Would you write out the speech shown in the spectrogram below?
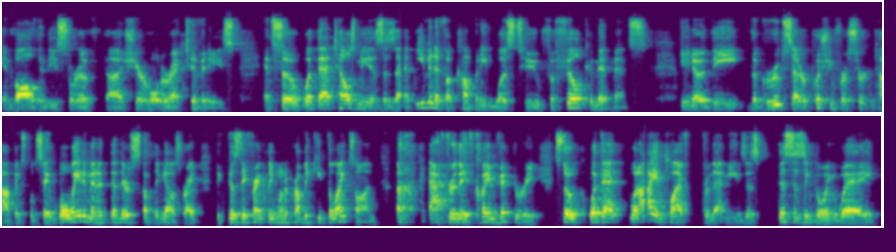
involved in these sort of uh, shareholder activities, and so what that tells me is is that even if a company was to fulfill commitments you know the the groups that are pushing for certain topics would say well wait a minute then there's something else right? Because they frankly want to probably keep the lights on after they've claimed victory. So what that what i imply from that means is this isn't going away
